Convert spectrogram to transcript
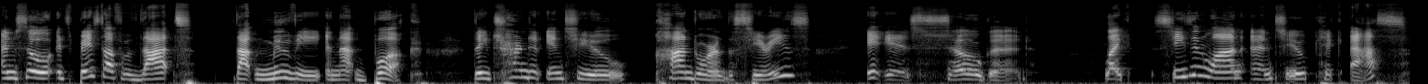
And so it's based off of that that movie and that book. They turned it into Condor the series. It is so good. Like season 1 and 2 kick ass.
